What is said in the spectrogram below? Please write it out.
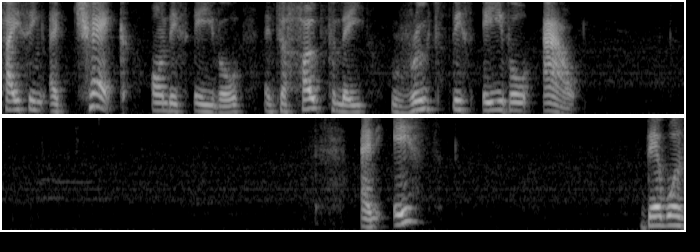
placing a check on this evil and to hopefully root this evil out. And if there was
